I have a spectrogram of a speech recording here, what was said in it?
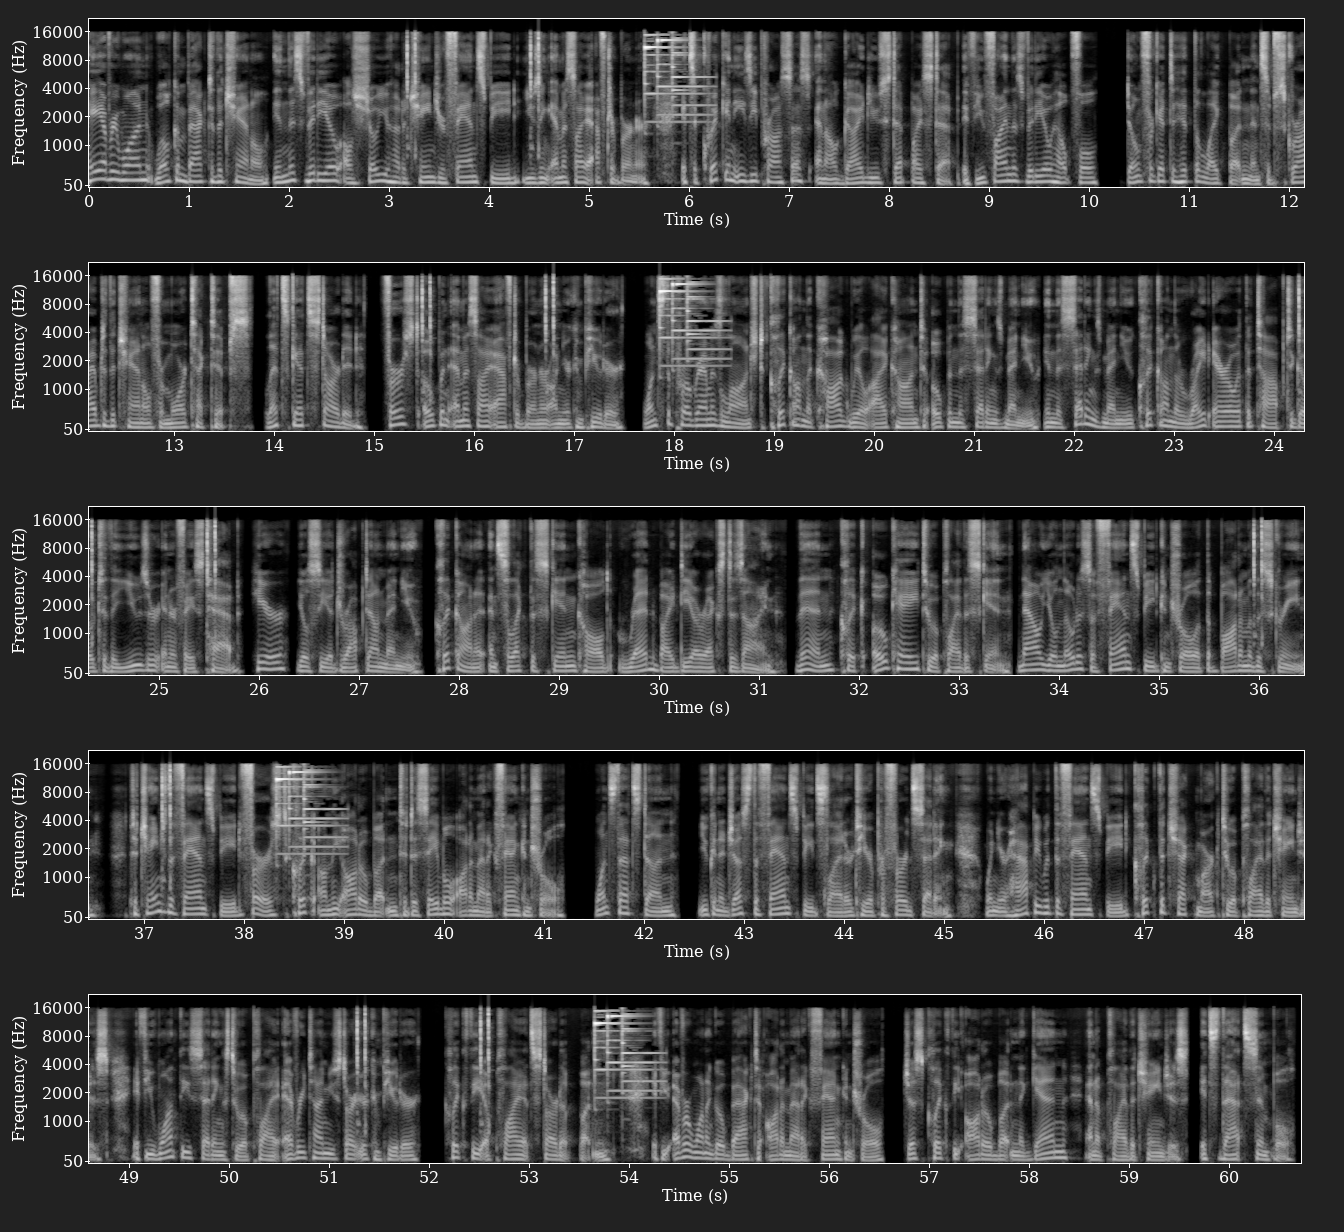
Hey everyone, welcome back to the channel. In this video, I'll show you how to change your fan speed using MSI Afterburner. It's a quick and easy process and I'll guide you step by step. If you find this video helpful, don't forget to hit the like button and subscribe to the channel for more tech tips. Let's get started. First, open MSI Afterburner on your computer. Once the program is launched, click on the cogwheel icon to open the Settings menu. In the Settings menu, click on the right arrow at the top to go to the User Interface tab. Here, you'll see a drop-down menu. Click on it and select the skin called Red by DRX Design. Then, click OK to apply the skin. Now, you'll notice a fan speed control at the bottom of the screen. To change the fan speed, first, click on the Auto button to disable automatic fan control. Once that's done, you can adjust the fan speed slider to your preferred setting. When you're happy with the fan speed, click the check mark to apply the changes. If you want these settings to apply every time you start your computer, click the Apply at Startup button. If you ever want to go back to automatic fan control, just click the Auto button again and apply the changes. It's that simple.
